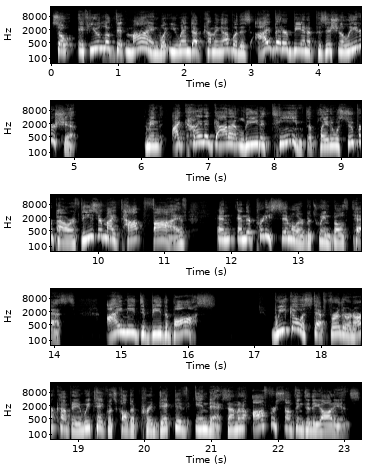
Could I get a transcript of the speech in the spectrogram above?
So if you looked at mine, what you end up coming up with is I better be in a position of leadership. I mean, I kind of got to lead a team to play to a superpower. If these are my top five and, and they're pretty similar between both tests, I need to be the boss. We go a step further in our company and we take what's called a predictive index. I'm going to offer something to the audience.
